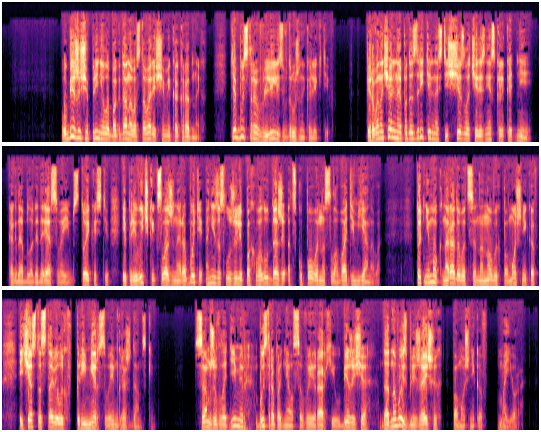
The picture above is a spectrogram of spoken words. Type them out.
Убежище приняло Богданова с товарищами как родных. Те быстро влились в дружный коллектив. Первоначальная подозрительность исчезла через несколько дней, когда благодаря своим стойкости и привычке к слаженной работе они заслужили похвалу даже от скупого на слова Демьянова. Тот не мог нарадоваться на новых помощников и часто ставил их в пример своим гражданским. Сам же Владимир быстро поднялся в иерархии убежища до одного из ближайших помощников майора.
